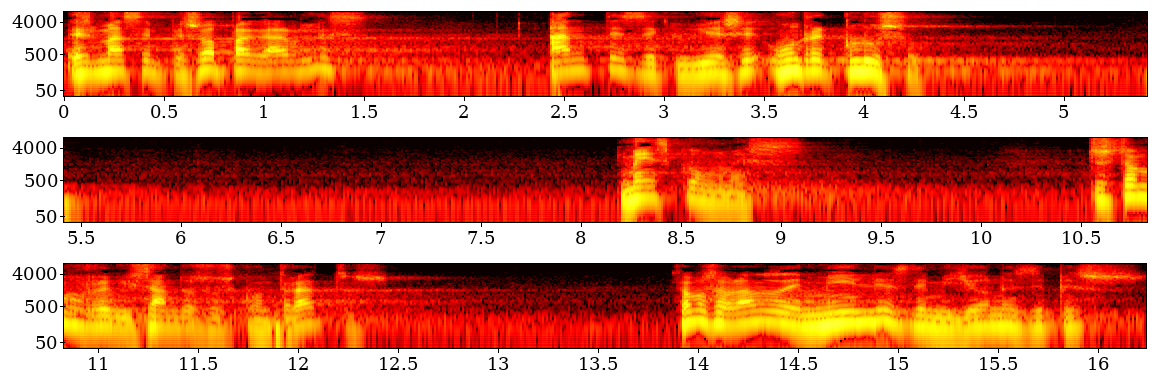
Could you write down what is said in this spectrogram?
Es más, empezó a pagarles antes de que hubiese un recluso, mes con mes. Entonces estamos revisando sus contratos. Estamos hablando de miles de millones de pesos.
